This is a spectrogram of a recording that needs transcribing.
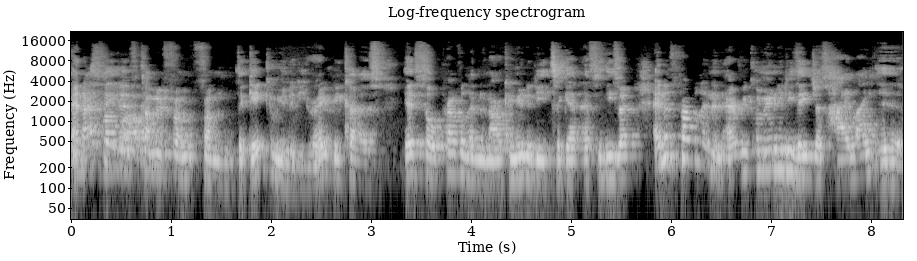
And I say this coming from from the gay community, right? Because it's so prevalent in our community to get STDs, right? and it's prevalent in every community. They just highlight Yeah.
